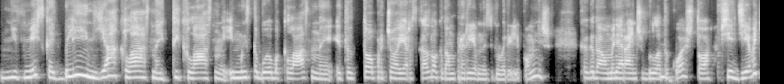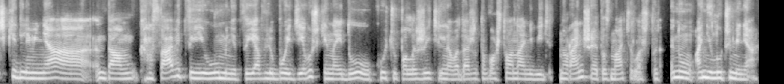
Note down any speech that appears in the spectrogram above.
не вместе сказать, блин, я классный, ты классный, и мы с тобой оба классные. Это то, про что я рассказывала, когда мы про ревность говорили, помнишь? Когда у меня раньше было mm-hmm. такое, что все девочки для меня там красавицы и умницы. Я в любой девушке найду кучу положительного, даже того, что она не видит. Но раньше это значило, что, ну, они лучше меня.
